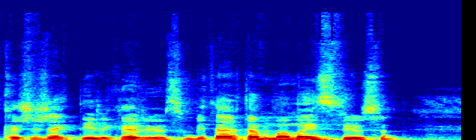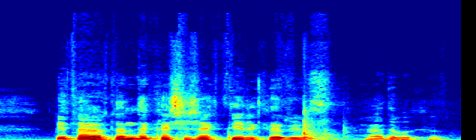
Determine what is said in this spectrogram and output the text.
Kaçacak delik arıyorsun. Bir taraftan mama istiyorsun. Bir taraftan da kaçacak delik arıyorsun. Hadi bakalım.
